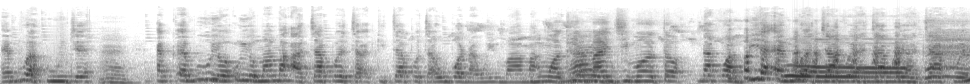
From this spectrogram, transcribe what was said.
hebu akunje Ek- hebu huyo huyo mama achapwe cha kichapo cha umbwa na huyu mama. Mwagie maji moto. Nakwambia hebu achapwe achapwe achapwe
